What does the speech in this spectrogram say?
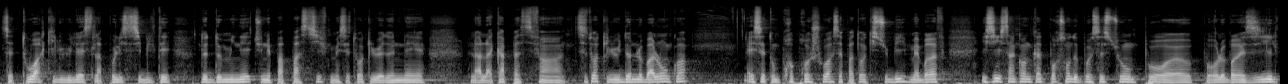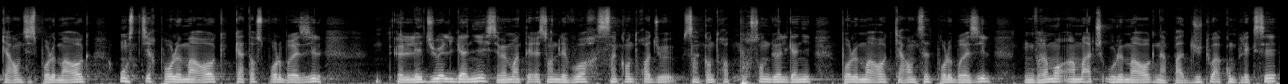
c'est toi qui lui laisse la possibilité de dominer. Tu n'es pas passif, mais c'est toi qui lui as donné la, la capacité, enfin c'est toi qui lui donne le ballon quoi. Et c'est ton propre choix, c'est pas toi qui subis. Mais bref, ici 54% de possession pour, euh, pour le Brésil, 46 pour le Maroc, 11 tirs pour le Maroc, 14 pour le Brésil. Euh, les duels gagnés, c'est même intéressant de les voir. 53, 53% de duels gagnés pour le Maroc, 47 pour le Brésil. Donc vraiment un match où le Maroc n'a pas du tout à complexer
